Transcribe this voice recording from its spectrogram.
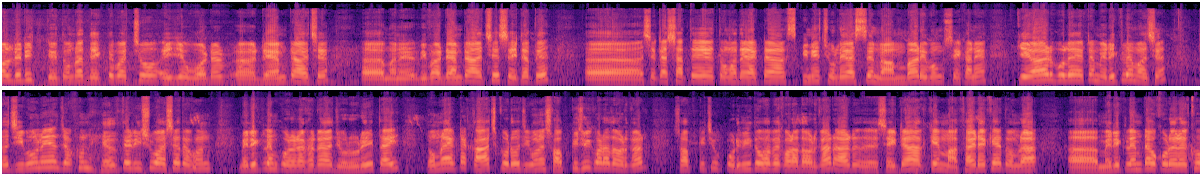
অলরেডি তোমরা দেখতে পাচ্ছ এই যে ওয়াটার ড্যামটা আছে মানে রিভার ড্যামটা আছে সেটাতে সেটার সাথে তোমাদের একটা স্ক্রিনে চলে আসছে নাম্বার এবং সেখানে কেয়ার বলে একটা মেডিক্লেম আছে। তো জীবনে যখন হেলথের ইস্যু আসে তখন মেডিক্লেম করে রাখাটা জরুরি। তাই তোমরা একটা কাজ করো, জীবনে সব কিছুই করা দরকার সব কিছু পরিমিতভাবে করা দরকার, আর সেইটাকে মাথায় রেখে তোমরা মেডিক্লেমটাও করে রেখো।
